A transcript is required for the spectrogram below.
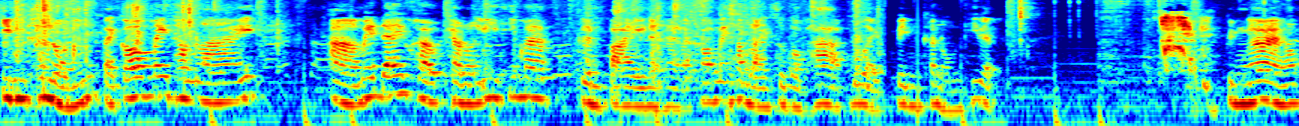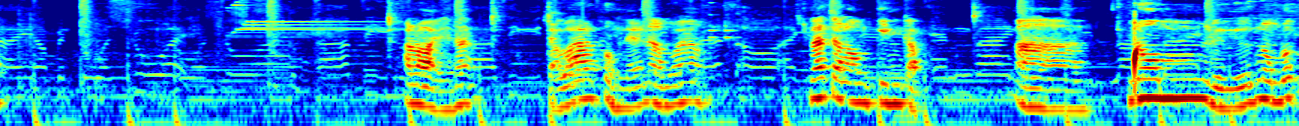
กินขนมแต่ก็ไม่ทำร้ายไม่ได้แคลอรี่ที่มากเกินไปนะฮะแล้วก็ไม่ทำลายสุขภาพด้วยเป็นขนมที่แบบกินง่ายครับ อร่อยนะแต่ว่าผมแนะนำว่าน่าจะลองกินกับ นมหรือนมรส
